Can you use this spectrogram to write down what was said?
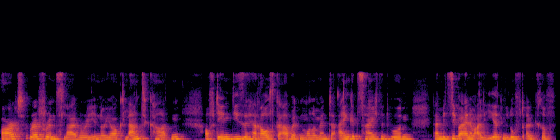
Art Reference Library in New York Landkarten, auf denen diese herausgearbeiteten Monumente eingezeichnet wurden, damit sie bei einem alliierten Luftangriff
